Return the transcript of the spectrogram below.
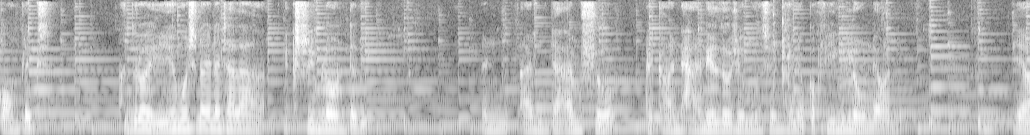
complex అందులో ఏ ఎమోషన్ అయినా చాలా ఎక్స్ట్రీమ్లో ఉంటుంది. And I'm damn sure I can't handle those emotions అనే ఒక ఫీలింగ్లో ఉండేవాడిని. Yeah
